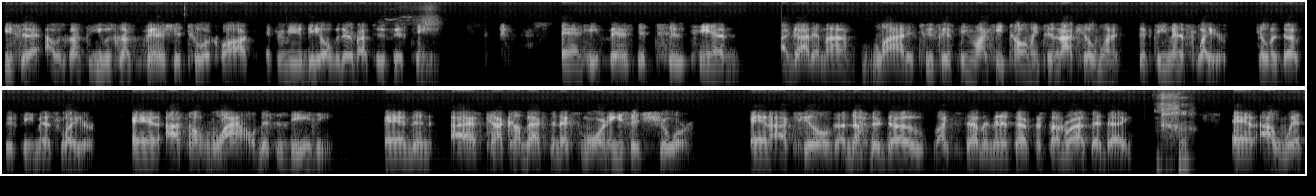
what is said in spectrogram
He said I was going to, he was going to finish at two o'clock and for me to be over there by two fifteen. And he finished at two ten I got in my line at 215 like he told me to, and I killed one at 15 minutes later. Killed a doe 15 minutes later. And I thought, wow, this is easy. And then I asked, can I come back the next morning? He said, sure. And I killed another doe like seven minutes after sunrise that day. and I went,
